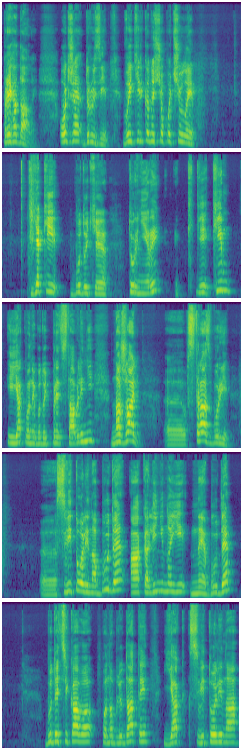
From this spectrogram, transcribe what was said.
Пригадали. Отже, друзі, ви тільки но що почули, які будуть е, турніри, ким і як вони будуть представлені. На жаль, е, в Страсбурі е, Світоліна буде, а Калініної не буде. Буде цікаво понаблюдати, як Світоліна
